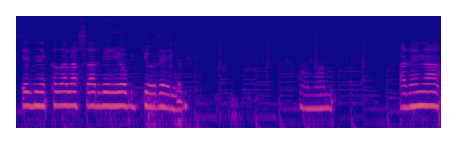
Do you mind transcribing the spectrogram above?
size ne kadar hasar veriyor bir görelim. Tamam. Arena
